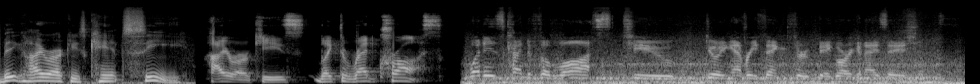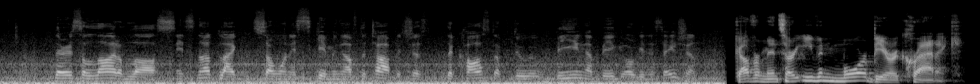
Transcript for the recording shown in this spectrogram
big hierarchies can't see. Hierarchies like the Red Cross. What is kind of the loss to doing everything through big organizations? There is a lot of loss. It's not like someone is skimming off the top, it's just the cost of doing, being a big organization. Governments are even more bureaucratic.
